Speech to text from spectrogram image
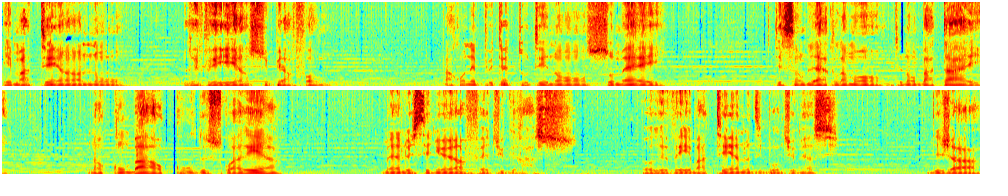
et matin nous réveiller en super forme. Par contre, peut-être tout est dans sommeil, t'es semblé avec la mort, t'es dans bataille, dans combat au cours de soirée. Mais le Seigneur a fait du grâce. Au réveil matin, nous dit bon Dieu merci. Déjà,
